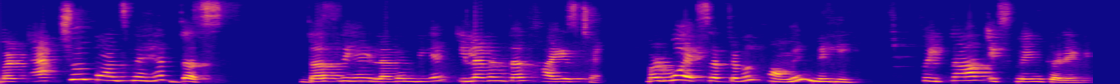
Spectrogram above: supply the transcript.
बट एक्चुअल पॉइंट्स में है दस। दस भी है इलेवन भी है इलेवन तक हाईएस्ट है बट वो एक्सेप्टेबल फॉर्म में नहीं तो इतना आप एक्सप्लेन करेंगे।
